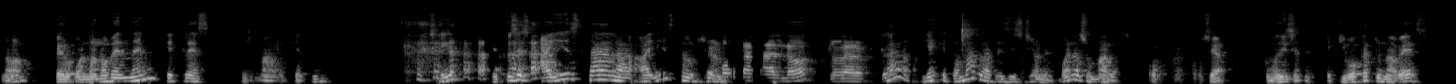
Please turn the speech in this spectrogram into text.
¿no? Pero cuando no venden, ¿qué crees? Es marketing. ¿Sí? Entonces, ahí está la, ahí está la opción. ¿no? Claro. Claro, y hay que tomar las decisiones, buenas o malas. O, sea, como dicen, equivócate una vez,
